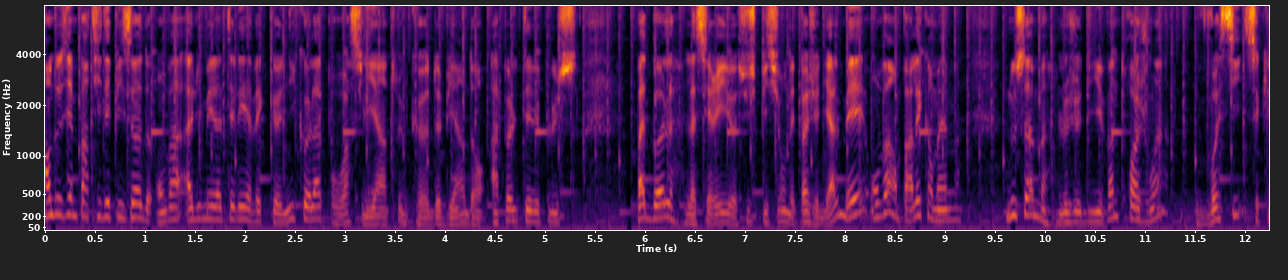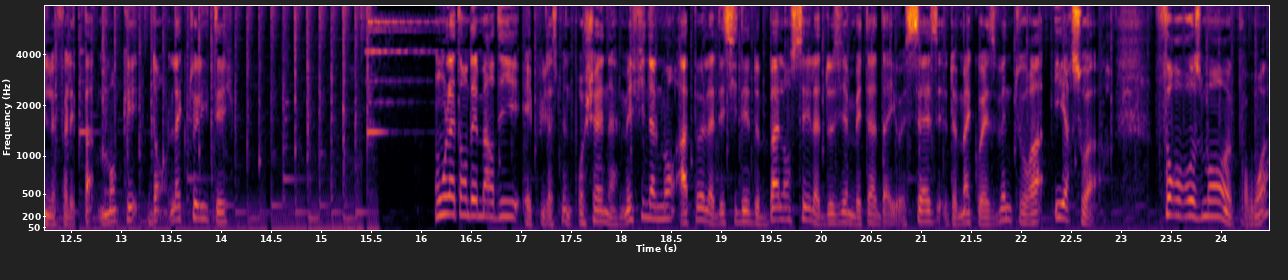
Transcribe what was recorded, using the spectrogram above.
En deuxième partie d'épisode, on va allumer la télé avec Nicolas pour voir s'il y a un truc de bien dans Apple TV+. Pas de bol, la série Suspicion n'est pas géniale, mais on va en parler quand même. Nous sommes le jeudi 23 juin, voici ce qu'il ne fallait pas manquer dans l'actualité. On l'attendait mardi et puis la semaine prochaine, mais finalement Apple a décidé de balancer la deuxième bêta d'iOS 16 et de macOS Ventura hier soir. Fort heureusement pour moi,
